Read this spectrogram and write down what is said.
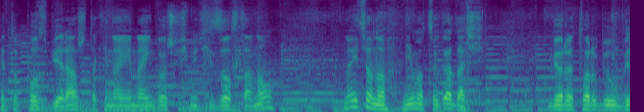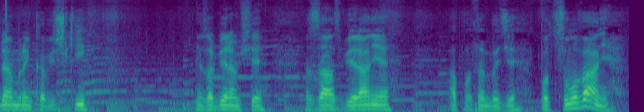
się to pozbiera, że takie naj, najgorsze śmieci zostaną. No i co, no, nie ma co gadać. Biorę torby, ubieram rękawiczki, zabieram się za zbieranie, a potem będzie podsumowanie.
